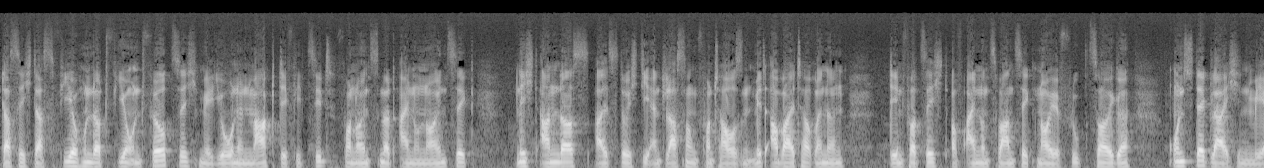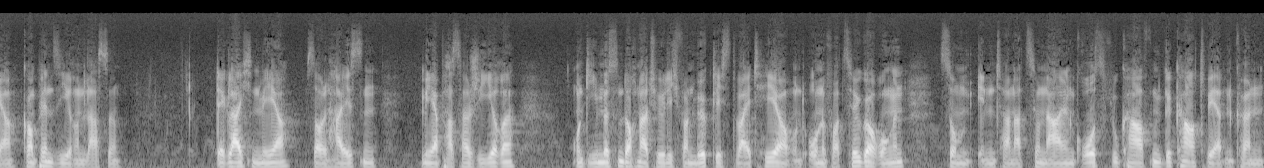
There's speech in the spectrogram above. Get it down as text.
dass sich das 444 Millionen Mark Defizit von 1991 nicht anders als durch die Entlassung von 1000 Mitarbeiterinnen, den Verzicht auf 21 neue Flugzeuge und dergleichen mehr kompensieren lasse. Dergleichen mehr soll heißen mehr Passagiere, und die müssen doch natürlich von möglichst weit her und ohne Verzögerungen zum internationalen Großflughafen gekarrt werden können.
